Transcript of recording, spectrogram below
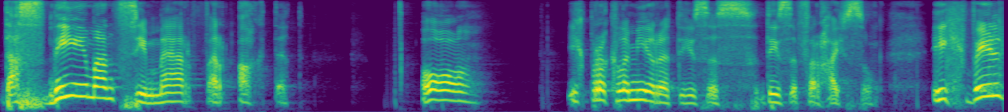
dass niemand sie mehr verachtet. Oh, ich proklamiere dieses, diese Verheißung. Ich will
